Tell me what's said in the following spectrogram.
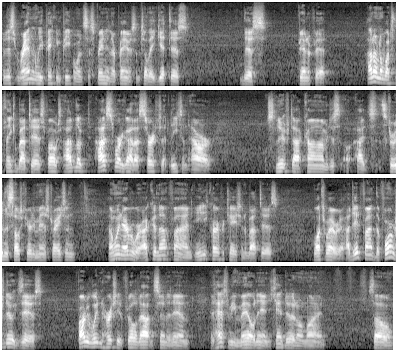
just randomly picking people and suspending their payments until they get this this benefit. I don't know what to think about this, folks. I looked. I swear to God, I searched at least an hour. Snopes.com and just uh, I through the Social Security Administration. I went everywhere. I could not find any clarification about this whatsoever. I did find the forms do exist. Probably wouldn't hurt you to fill it out and send it in. It has to be mailed in. You can't do it online. So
